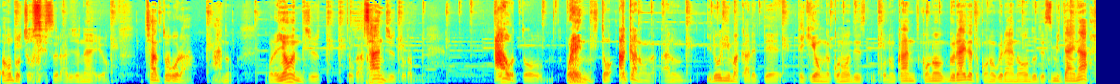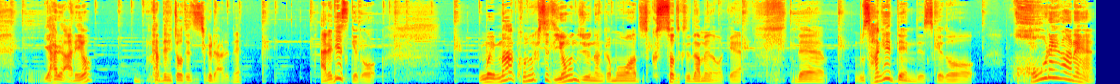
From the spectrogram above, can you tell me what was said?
温度調整するあれじゃないよ。ちゃんとほらあのこれ40とか30とか青とオレンジと赤のあの色に分かれて適温がこのですこの感このぐらいだとこのぐらいの温度ですみたいなやはりあれよ。勝手に調節してくれあれね。あれですけどもう今この季節40なんかもう私くっそ暑くてダメなわけ。で下げてんですけどこれがね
